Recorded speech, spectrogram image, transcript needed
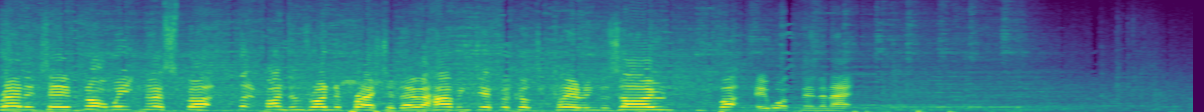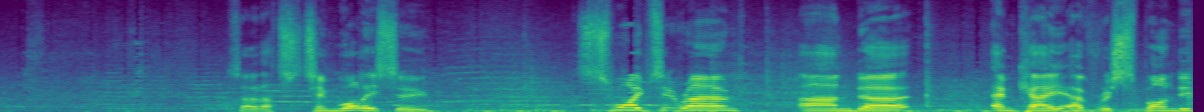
relative, not weakness, but the Phantoms were under pressure. They were having difficulty clearing the zone, but it wasn't in the net. So that's Tim Wallace who swipes it round, and uh, MK have responded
